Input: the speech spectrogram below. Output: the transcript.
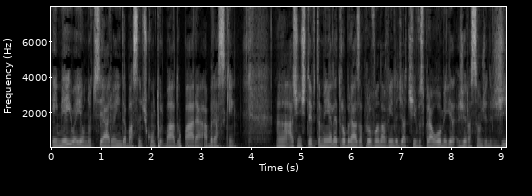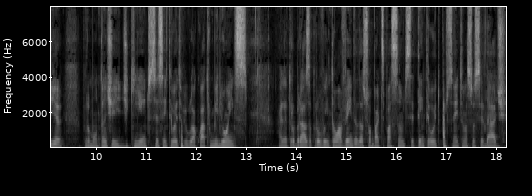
em meio aí ao noticiário ainda bastante conturbado para a Braskem. Uh, a gente teve também a Eletrobras aprovando a venda de ativos para a Ômega Geração de Energia, pelo montante aí de 568,4 milhões. A Eletrobras aprovou então a venda da sua participação de 78% na sociedade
